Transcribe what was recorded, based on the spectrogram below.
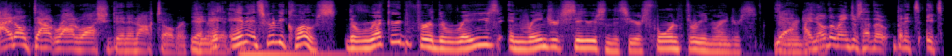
I don't doubt Ron Washington in October. Yeah, and, and it's going to be close. The record for the Rays and Rangers series in this year is four and three in Rangers. in yeah, Rangers I know the Rangers have the, but it's it's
